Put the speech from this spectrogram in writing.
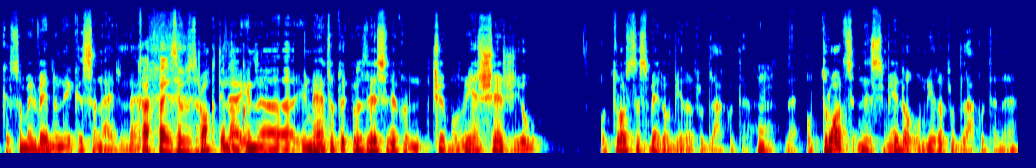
ker so imeli vedno nekaj se najdel. Ne. Kak pa je zdaj vzrok te lakote? In, uh, in mene je to tudi prizadel, da se rekel, če bom jaz še živ, Otroci ne smejo umirati od lakote. Hmm. Otroci ne smejo umirati od lakote. Ne?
